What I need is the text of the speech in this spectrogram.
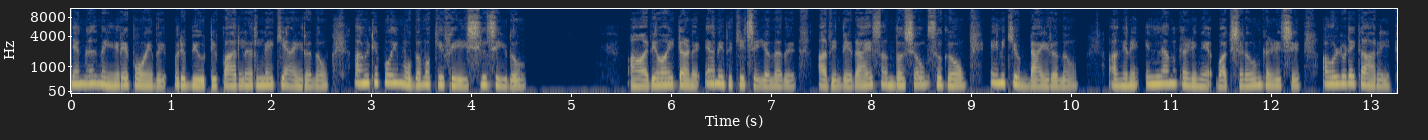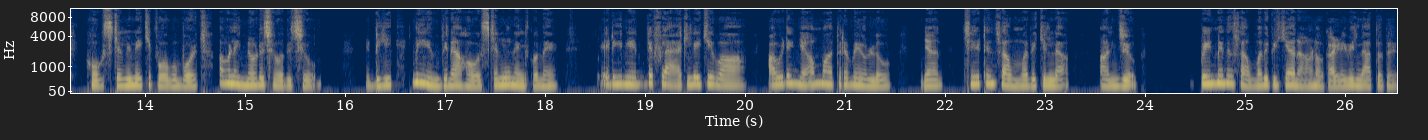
ഞങ്ങൾ നേരെ പോയത് ഒരു ബ്യൂട്ടി പാർലറിലേക്കായിരുന്നു അവിടെ പോയി മുഖമൊക്കെ ഫേഷ്യൽ ചെയ്തു. ആദ്യമായിട്ടാണ് ഞാൻ ഇതൊക്കെ ചെയ്യുന്നത്. അതിന്റെതായ സന്തോഷവും സുഖവും എനിക്കുണ്ടായിരുന്നു. അങ്ങനെ എല്ലാം കഴിഞ്ഞ് ഭക്ഷണവും കഴിച്ച് അവളുടെ കാറിൽ ഹോസ്റ്റലിലേക്ക് പോകുമ്പോൾ അവൾ എന്നോട് ചോദിച്ചു ഡി നീ എന്തിനാ ഹോസ്റ്റലിൽ നിൽക്കുന്നേ? എടി നീ എന്റെ ഫ്ലാറ്റിലേക്ക് വാ. അവിടെ ഞാൻ മാത്രമേ ഉള്ളൂ. ഞാൻ ചേട്ടൻ സമ്മതിക്കില്ല. അഞ്ജു പെണ്ണിനെ സമ്മതിപ്പിക്കാനാണോ കഴിവില്ലാത്തത്?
